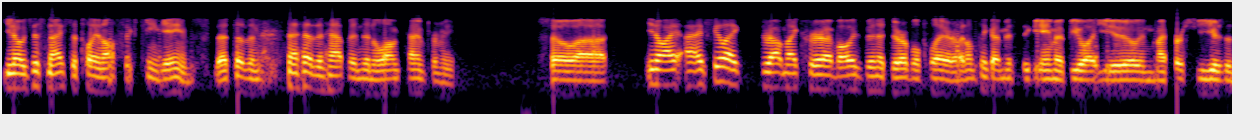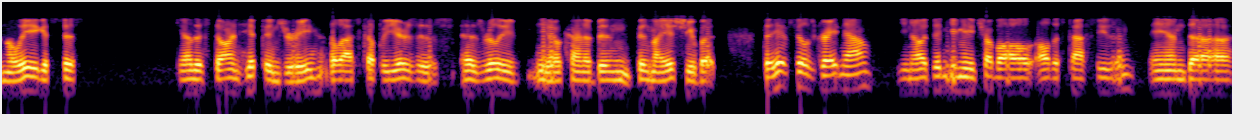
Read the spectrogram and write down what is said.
you know, it was just nice to play in all 16 games. That doesn't that hasn't happened in a long time for me. So, uh, you know, I, I feel like throughout my career, I've always been a durable player. I don't think I missed a game at BYU in my first few years in the league. It's just, you know, this darn hip injury the last couple of years is has really, you know, kind of been been my issue. But the hip feels great now. You know, it didn't give me any trouble all, all this past season, and uh,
